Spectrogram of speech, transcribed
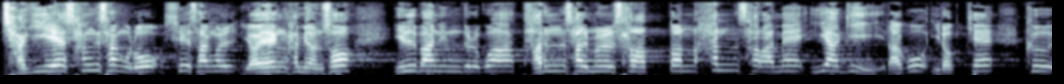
자기의 상상으로 세상을 여행하면서 일반인들과 다른 삶을 살았던 한 사람의 이야기라고 이렇게 그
